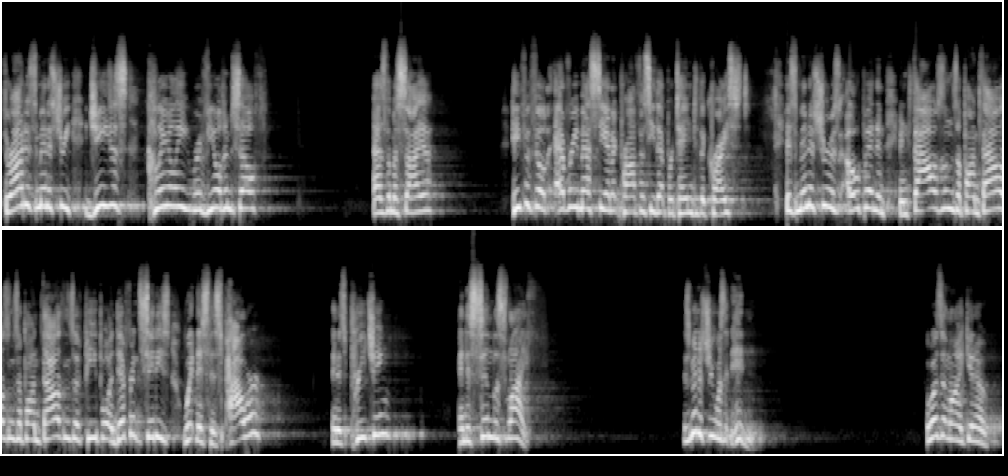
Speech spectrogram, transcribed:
Throughout his ministry, Jesus clearly revealed himself as the Messiah. He fulfilled every messianic prophecy that pertained to the Christ. His ministry was open, and, and thousands upon thousands upon thousands of people in different cities witnessed his power and his preaching and his sinless life. His ministry wasn't hidden. It wasn't like, you know,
